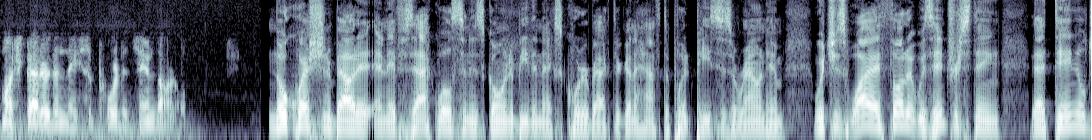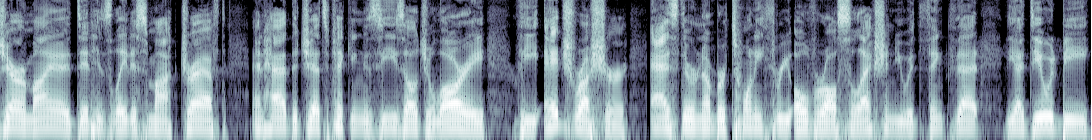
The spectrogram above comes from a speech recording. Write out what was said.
much better than they supported Sam Darnold. No question about it. And if Zach Wilson is going to be the next quarterback, they're going to have to put pieces around him, which is why I thought it was interesting that Daniel Jeremiah did his latest mock draft and had the Jets picking Azeez Ojulari, the edge rusher, as their number 23 overall selection. You would think that the idea would be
